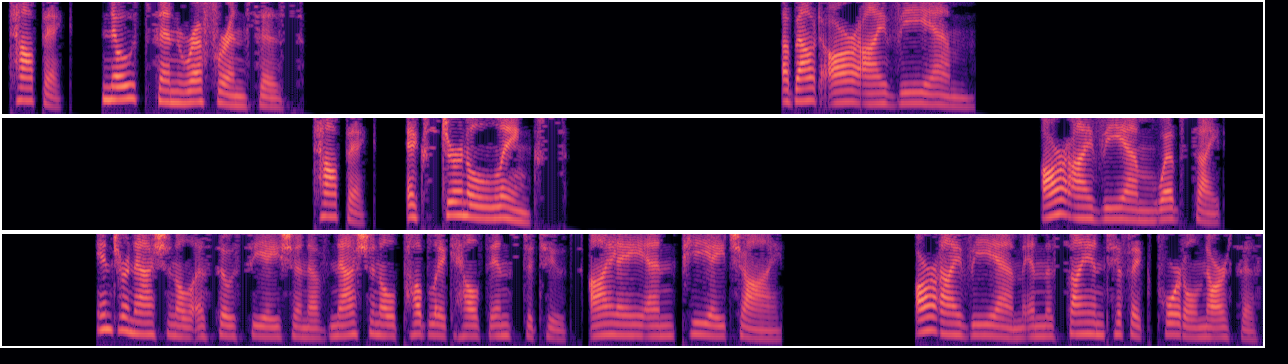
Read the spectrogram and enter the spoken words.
Topic. Notes and references About RIVM Topic: External links. RIVM website International Association of National Public Health Institutes RIVM in the scientific portal Narcis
